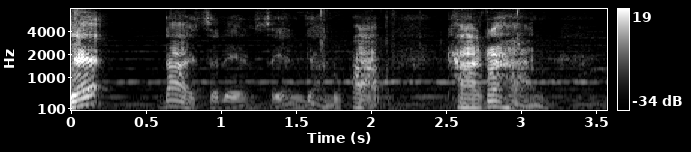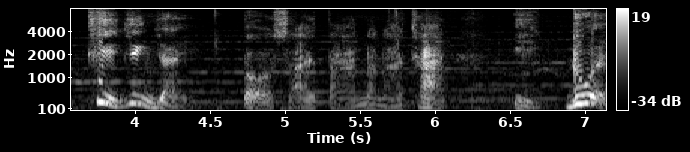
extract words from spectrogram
และได้แสดงแสนยานุภาพทางทหารที่ยิ่งใหญ่ต่อสายตานานาชาติอีกด้วย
